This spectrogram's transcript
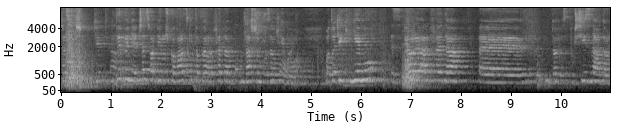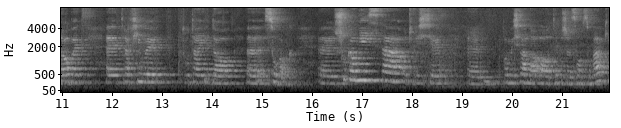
Czesław Gdyby nie Czesław Wierusz Kowalski, to by Alfreda w naszym muzeum nie było. Bo to dzięki niemu zbiory Alfreda, e, spuścizna, dorobek e, trafiły tutaj do e, Suwok. E, szukał miejsca, oczywiście e, pomyślano o tym, że są Suwałki,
